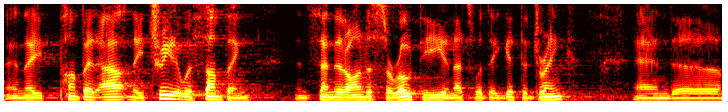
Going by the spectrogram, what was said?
and they pump it out and they treat it with something and send it on to Soroti, and that's what they get to drink. And uh,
